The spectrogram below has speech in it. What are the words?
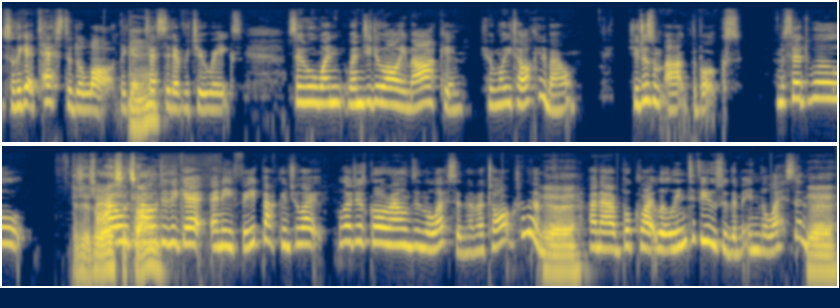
so they get tested a lot. They get Mhm. tested every two weeks. I said, "Well, when when do you do all your marking?" She went, "What are you talking about?" She doesn't mark the books. And I said, "Well, 'Cause it's a waste how, of time. how do they get any feedback?" And she's like, "Well, I just go around in the lesson and I talk to them, yeah, and I book like little interviews with them in the lesson. yeah.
